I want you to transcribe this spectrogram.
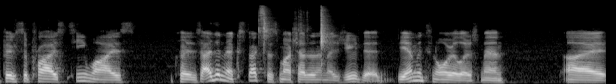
big surprise team wise, because I didn't expect as much out of them as you did. The Edmonton Oilers, man. Uh,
